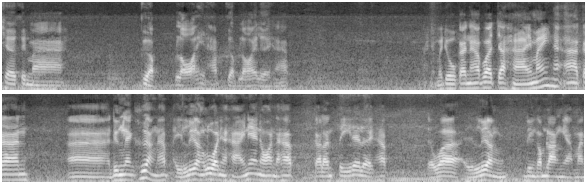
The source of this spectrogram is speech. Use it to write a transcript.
เชอร์ขึ้นมาเกือบร้อยนะครับ เกือบร้อยเลยนะครับเดี๋ยวมาดูกันนะครับว่าจะหายไหมนะอาการ ดึงแรงเครื่องนะครับไอ้เรื่องรั่วเนี่ยหายแน่นอนนะครับ การันตีได้เลยครับ แต่ว่าไอ้เรื่องดึงกำลังเนี่ยมัน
